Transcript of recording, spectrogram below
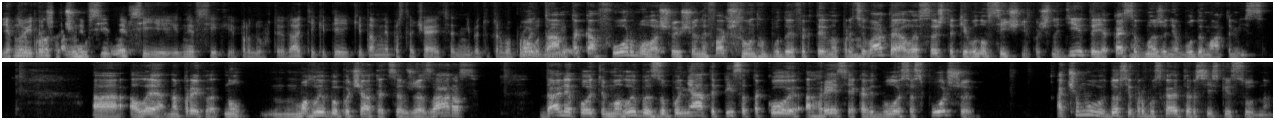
Я Ну і то там не чому всі, не всі, не всі продукти, да? тільки ті, які там не постачаються, нібито Ой, трубопроводом. там така формула, що ще не факт, що воно буде ефективно працювати, але все ж таки воно в січні почне діяти, якесь обмеження буде мати місце. А, але, наприклад, ну, могли би почати це вже зараз. Далі потім могли би зупиняти після такої агресії, яка відбулася з Польщею. А чому ви досі пропускаєте російські судна?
